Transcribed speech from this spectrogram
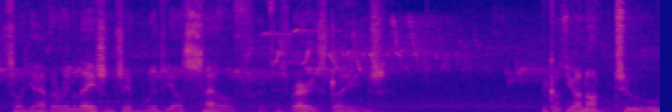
So you have a relationship with yourself, which is very strange. Because you're not two.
